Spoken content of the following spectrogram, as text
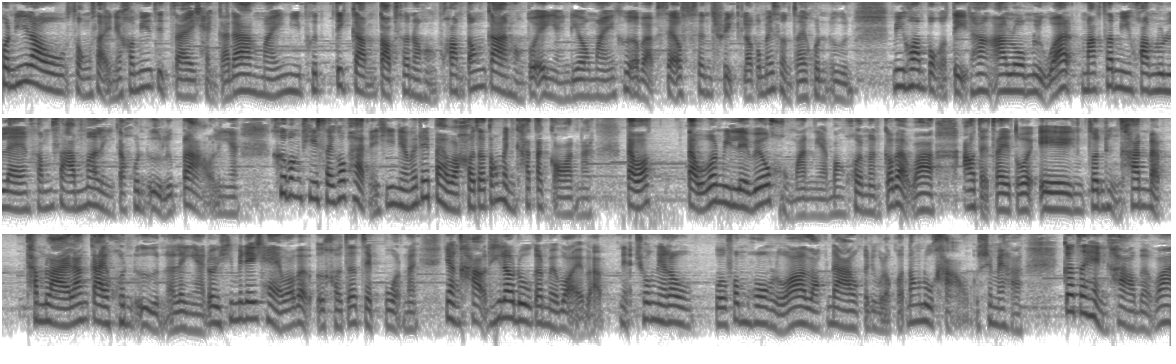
คนที่เราสงสัยเนี่ยเขามีจิตใจแข็งกระด้างไหมมีพฤติกรรมตอบสนองของความต้องการของตัวเองอย่างเดียวไหมคือแบบ self centric แล้วก็ไม่สนใจคนอื่น มีความปกติทางอารมณ์ หรือว่ามักจะมีความรุนแรงซ้ำๆอะไรกับคนอื่นหรือเปล่าอะไรเงี้ยคือบางทีไซโคแพดในที่นี้ไม่ได้แปลว่าเขาจะต้องเป็นฆาตกรนะแต่ว่า แต่ว่ามันมีเลเวลของมันเนี่ย บางคนมันก็แบบว่าเอาแต่ใจตัวเองจนถึงขั้นแบบทำลายร่างกายคนอื่นอะไรเงี้ย โดยที่ไม่ได้แคร์ว่าแบบเออเขาจะเจ็บปวดไหมอย่างข่าวที่เราดูกันบ่อยๆแบบเนี่ยช่วงนี้เรา work from home หรือว่าล็อกดาวน์กันอยู่เราก็ต้องดูข่าวใช่ไหมคะ ก็จะเห็นข่าวแบบว่า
